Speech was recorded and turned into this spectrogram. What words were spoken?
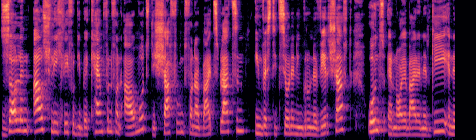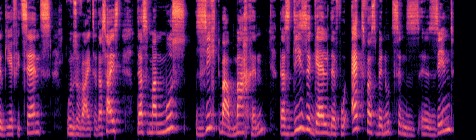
sollen ausschließlich für die Bekämpfung von Armut, die Schaffung von Arbeitsplätzen, Investitionen in grüne Wirtschaft und erneuerbare Energie, Energieeffizienz und so weiter. Das heißt, dass man muss sichtbar machen, dass diese Gelder für etwas benutzen äh, sind,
